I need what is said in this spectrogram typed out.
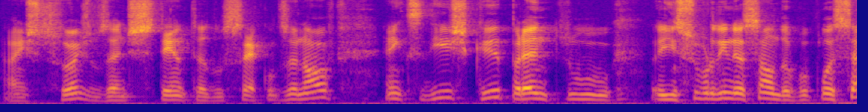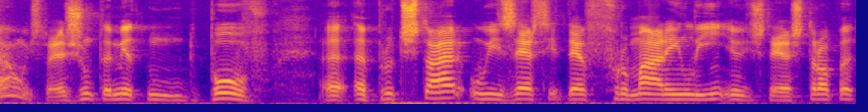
Há instruções dos anos 70 do século XIX em que se diz que perante o, a insubordinação da população, isto é, ajuntamento do povo uh, a protestar, o exército deve formar em linha, isto é, as tropas,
